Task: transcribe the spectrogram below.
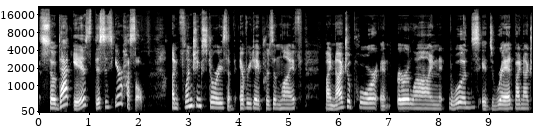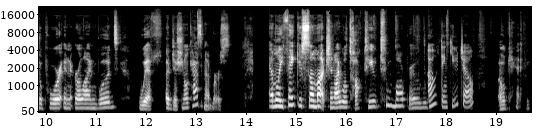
So that is This is Ear Hustle Unflinching Stories of Everyday Prison Life by Nigel Poor and Earlonne Woods. It's read by Nigel Poor and Earlonne Woods with additional cast members. Emily, thank you so much, and I will talk to you tomorrow. Oh, thank you, Jo. Okay.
